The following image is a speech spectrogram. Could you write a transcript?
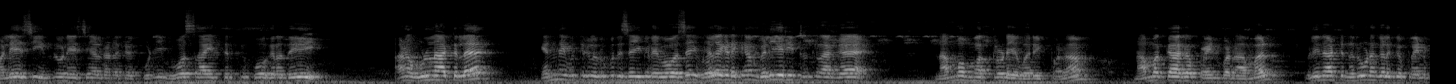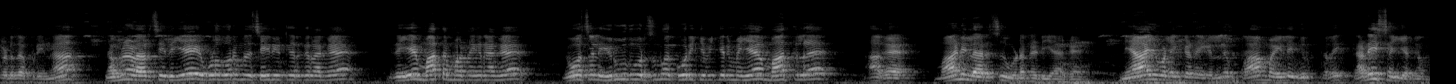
மலேசியா இந்தோனேசியாவில் நடக்கக்கூடிய விவசாயத்திற்கு போகிறது. ஆனால் உள்நாட்டில் எண்ணெய் வித்துகள் உற்பத்தி செய்யக்கூடிய விவசாயி விலை கிடைக்காம வெளியேறிட்டு இருக்கிறாங்க. நம்ம மக்களுடைய வரிப்பணம் நமக்காக பயன்படாமல் வெளிநாட்டு நிறுவனங்களுக்கு பயன்படுது அப்படின்னா தமிழ்நாடு அரசு இதையே இவ்வளோ தூரம் இதை செய்துக்கிட்டு இருக்கிறாங்க. இதையே மாற்ற மாட்டேங்கிறாங்க. யோசனை இருபது வருஷமாக கோரிக்கை வைக்கிறோமே ஏன் மாற்றல ஆக மாநில அரசு உடனடியாக நியாய விலைக்கடைகளில் பாமையில் விற்பதை தடை செய்யணும்.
